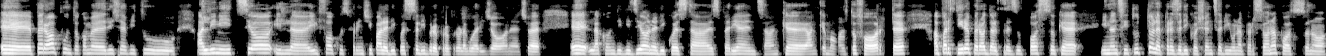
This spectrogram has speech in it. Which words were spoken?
Eh, però appunto, come dicevi tu all'inizio, il, il, focus principale di questo libro è proprio la guarigione, cioè è la condivisione di questa esperienza anche, anche molto forte, a partire però dal presupposto che Innanzitutto le prese di coscienza di una persona possono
